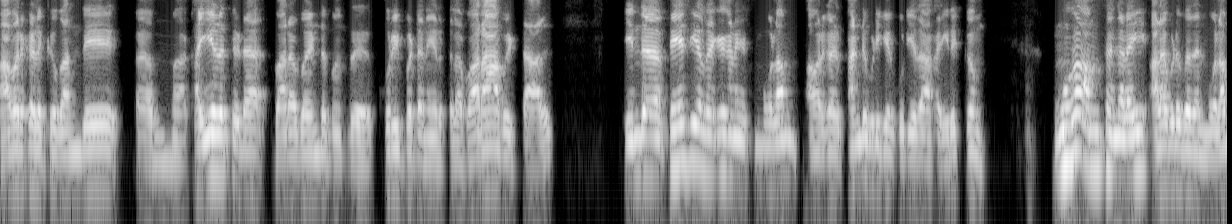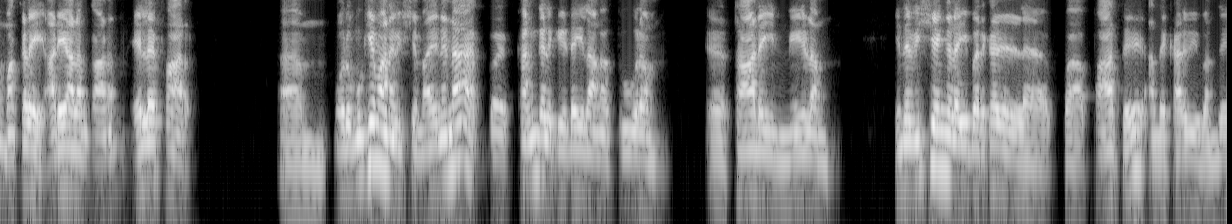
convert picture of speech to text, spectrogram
அவர்களுக்கு வந்து கையெழுத்திட வர வேண்டும் என்று குறிப்பிட்ட நேரத்துல வராவிட்டால் இந்த ஃபேசியல் ரெகனைஸ் மூலம் அவர்கள் கண்டுபிடிக்கக்கூடியதாக இருக்கும். முக அம்சங்களை அளவிடுவதன் மூலம் மக்களை அடையாளம் காணும் எல்எஃப்ஆர் ஒரு முக்கியமான விஷயம். அது என்னன்னா கண்களுக்கு இடையிலான தூரம் தாடையின் நீளம் இந்த விஷயங்களை இவர்கள் பா- பார்த்து அந்த கருவி வந்து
